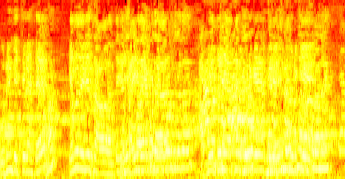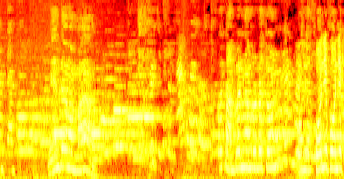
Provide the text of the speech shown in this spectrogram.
ఊరి నుంచి తెచ్చారంటే కింద తినేసి రావాలి. పైకి లేకుండా అభ్యంతరం చేస్తున్నారు గుడికి మీరు వచ్చిన గుడికి ఏం తేమమ్మా? కంప్లైంట్ నెంబర్ ఉండదు చూడండి. ఫోన్ చేయి. ఫోన్ చేయి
